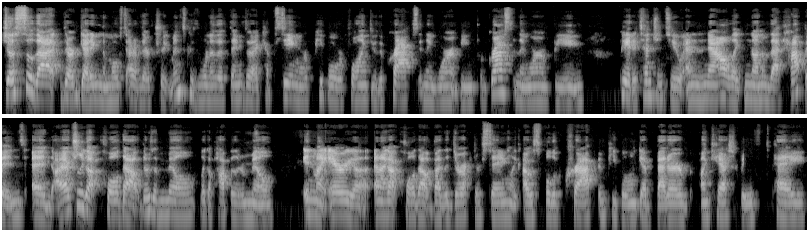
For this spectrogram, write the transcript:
just so that they're getting the most out of their treatments. Because one of the things that I kept seeing were people were falling through the cracks and they weren't being progressed and they weren't being paid attention to. And now, like, none of that happens. And I actually got called out. There's a mill, like a popular mill in my area and I got called out by the director saying like I was full of crap and people don't get better on cash based pay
